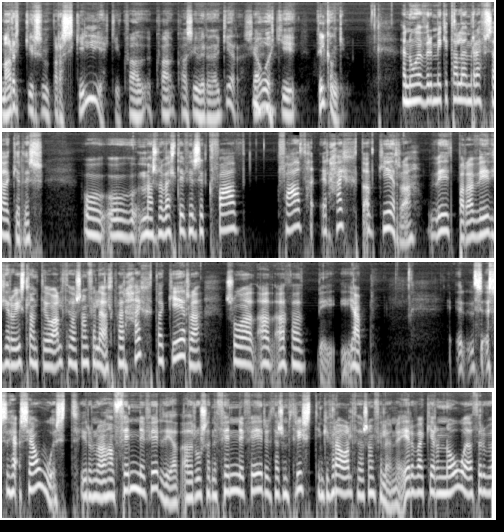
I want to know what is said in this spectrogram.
margir sem bara skilji ekki hvað, hvað, hvað sé verið að gera, sjá mhm. ekki tilgangin. En nú hefur verið mikið talað um refsaðgerðir og, og maður svona veltið fyrir sig hvað, hvað er hægt að gera við bara við hér á Íslandi og allþjóða samfélagi allt, hvað er hægt að gera svo að, að, að það, já, sjáist í raun og að hann finni fyrir því að, að rúsarnir finni fyrir þessum þrýstingi frá allþjóða samfélaginu. Erum við að gera nógu eða þurfum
